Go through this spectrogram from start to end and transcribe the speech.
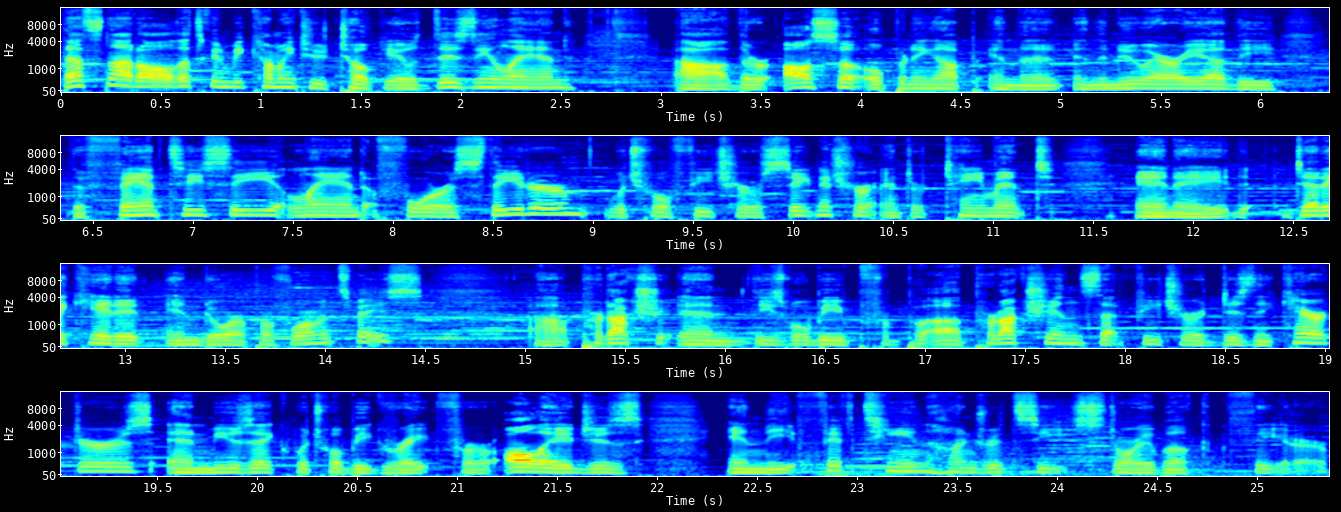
that's not all. That's going to be coming to Tokyo Disneyland. Uh, they're also opening up in the in the new area the the Fantasyland Forest Theater, which will feature signature entertainment in a dedicated indoor performance space. Uh, production and these will be pr- uh, productions that feature Disney characters and music, which will be great for all ages in the 1500 seat Storybook Theater.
